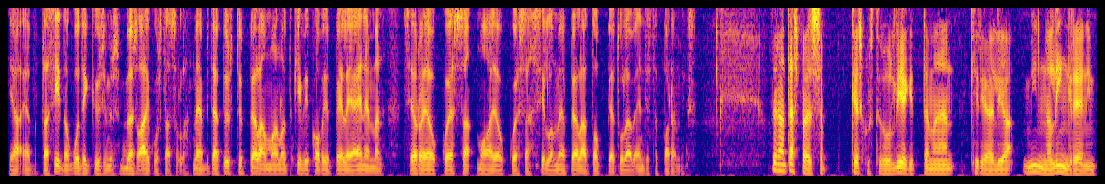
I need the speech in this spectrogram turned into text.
Ja, ja tota, siitä on kuitenkin kysymys myös aikuistasolla. Meidän pitää pystyä pelaamaan noita kivikovia pelejä enemmän seurajoukkueessa, maajoukkueessa. Silloin meidän pelaajat oppia tulee entistä paremmiksi. Otetaan tässä välissä keskusteluun liekittämään kirjailija Minna Lindgrenin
